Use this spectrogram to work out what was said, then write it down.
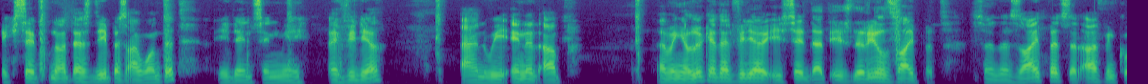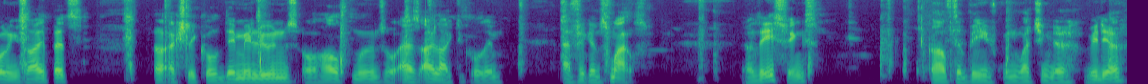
except not as deep as I wanted. He then sent me a video, and we ended up having a look at that video, he said that is the real Zai pit. So the Zai pits that I've been calling Zai pits are actually called demi-lunes or half moons, or as I like to call them, African smiles. Now these things, after we've been watching the video,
